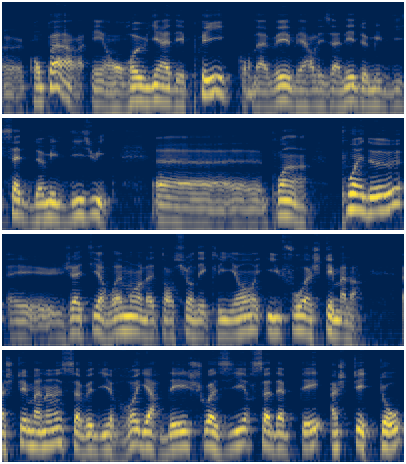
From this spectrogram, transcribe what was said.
euh, compare, et on revient à des prix qu'on avait vers les années 2017-2018. point Point 2, j'attire vraiment l'attention des clients, il faut acheter malin. Acheter malin, ça veut dire regarder, choisir, s'adapter, acheter tôt,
